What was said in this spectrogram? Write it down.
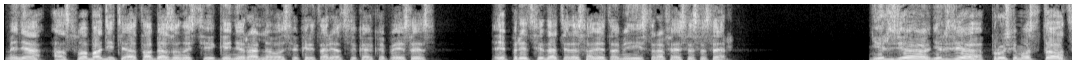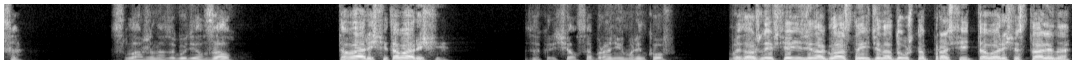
Меня освободите от обязанностей генерального секретаря ЦК КПСС и председателя Совета министров СССР!» «Нельзя, нельзя! Просим остаться!» Слаженно загудел зал. «Товарищи, товарищи!» — закричал собранию Маленков. «Мы должны все единогласно и единодушно просить товарища Сталина,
